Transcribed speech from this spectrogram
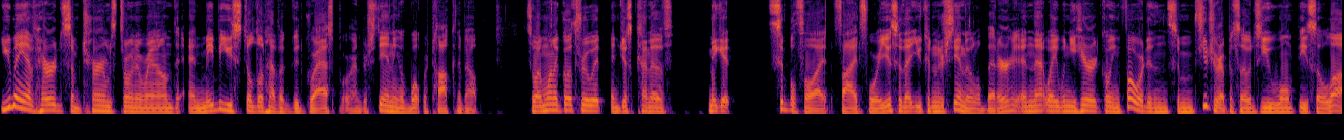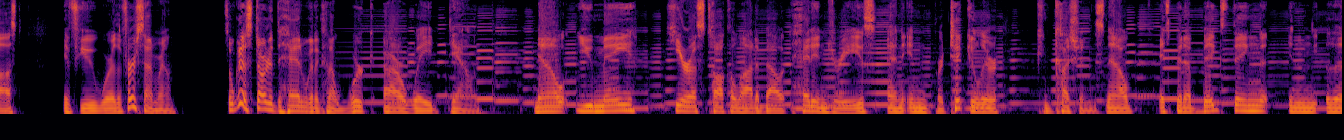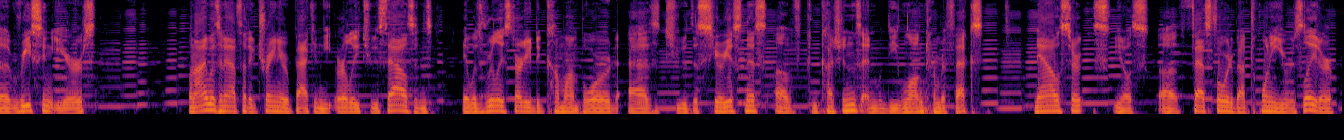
You may have heard some terms thrown around and maybe you still don't have a good grasp or understanding of what we're talking about. So I want to go through it and just kind of make it simplified for you so that you can understand it a little better. And that way, when you hear it going forward in some future episodes, you won't be so lost if you were the first time around. So we're going to start at the head. We're going to kind of work our way down. Now, you may hear us talk a lot about head injuries and in particular concussions. Now, it's been a big thing in the recent years when I was an athletic trainer back in the early 2000s, it was really starting to come on board as to the seriousness of concussions and the long-term effects. Now, you know, uh, fast forward about 20 years later,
